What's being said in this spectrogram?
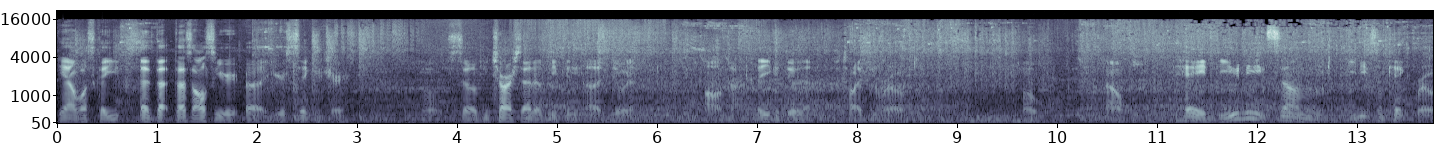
Yeah, you, uh, that that's also your uh, your signature. Oh, So if you charge that up, you can uh, do it all the time. You can do it twice in a row. oh, ouch. Hey, do you need some? You need some cake, bro?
